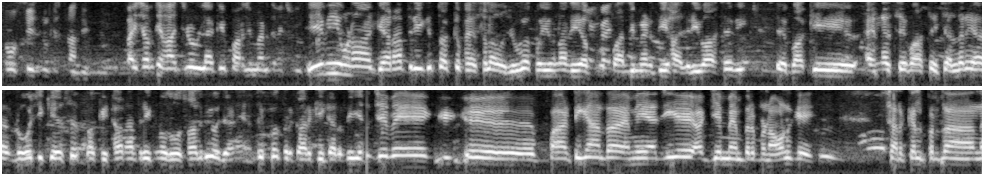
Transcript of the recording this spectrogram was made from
ਸੋ ਉਸ ਚੀਜ਼ ਨੂੰ ਕਿਸ ਤਰ੍ਹਾਂ ਦੇਖਦੇ ਹੋ? ਭਾਈ ਸਾਹਿਬ ਦੀ ਹਾਜ਼ਰੀ ਨੂੰ ਲੈ ਕੇ ਪਾਰਲੀਮੈਂਟ ਦੇ ਵਿੱਚ ਵੀ ਇਹ ਵੀ ਹੁਣ 11 ਤਰੀਕ ਤੱਕ ਫੈਸਲਾ ਹੋ ਜਾਊਗਾ ਕੋਈ ਉਹਨਾਂ ਦੀ ਪਾਰਲੀਮੈਂਟ ਦੀ ਹਾਜ਼ਰੀ ਵਾਸਤੇ ਵੀ ਤੇ ਬਾਕੀ ਐਨਐਸਏ ਵਾਸਤੇ ਚੱਲ ਰਿਹਾ ਰੋਜ਼ ਕੇਸ ਬਾਕੀ 18 ਤਰੀਕ ਨੂੰ 2 ਸਾਲ ਵੀ ਹੋ ਜਾਣੇ ਆ। ਦੇਖੋ ਸਰਕਾਰ ਕੀ ਕਰਦੀ ਹੈ। ਜਿਵੇਂ ਪਾਰਟੀਆਂ ਦਾ ਐਵੇਂ ਹੈ ਜੀ ਇਹ ਅੱਗੇ ਮੈਂਬਰ ਬਣਾਉਣਗੇ। ਸਰਕਲ ਪ੍ਰਧਾਨ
